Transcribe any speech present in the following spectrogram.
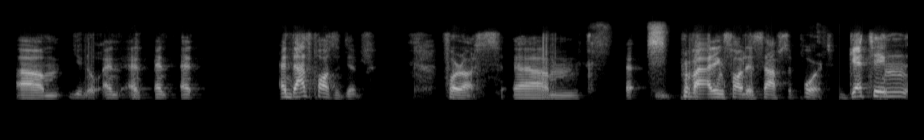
Um, you know, and, and, and, and, and that's positive for us. Um, providing solid staff support. Getting,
